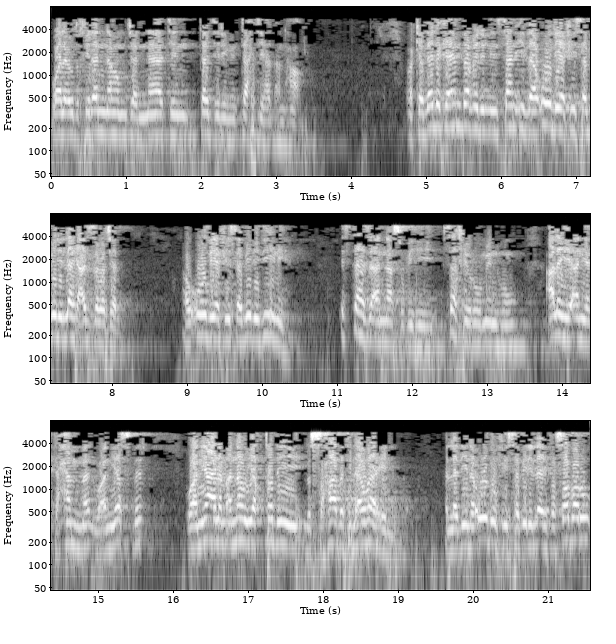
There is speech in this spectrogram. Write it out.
ولأدخلنهم جنات تجري من تحتها الأنهار. وكذلك ينبغي للإنسان إذا أوذي في سبيل الله عز وجل أو أوذي في سبيل دينه استهزأ الناس به سخروا منه عليه أن يتحمل وأن يصبر وأن يعلم أنه يقتضي بالصحابة الأوائل الذين أوذوا في سبيل الله فصبروا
